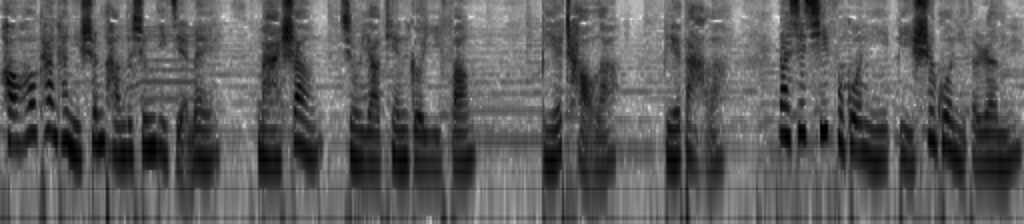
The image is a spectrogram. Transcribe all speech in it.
好好看看你身旁的兄弟姐妹，马上就要天各一方，别吵了，别打了，那些欺负过你、鄙视过你的人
